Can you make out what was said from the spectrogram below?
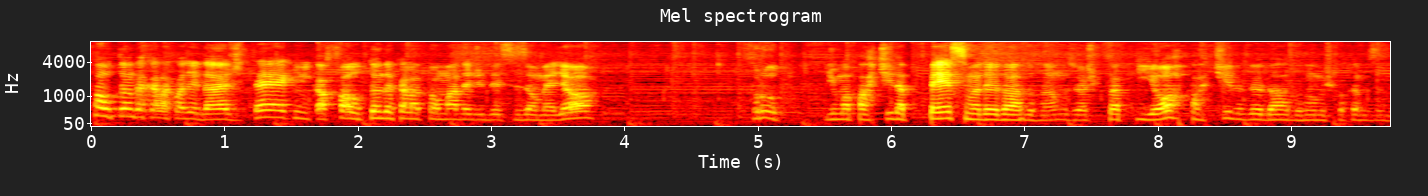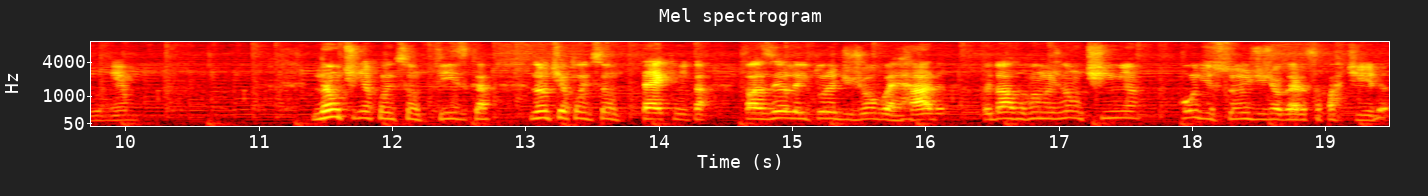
faltando aquela qualidade técnica, faltando aquela tomada de decisão melhor, fruto de uma partida péssima do Eduardo Ramos. Eu acho que foi a pior partida do Eduardo Ramos com a camisa do Remo. Não tinha condição física, não tinha condição técnica, fazer a leitura de jogo errada. O Eduardo Ramos não tinha condições de jogar essa partida.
